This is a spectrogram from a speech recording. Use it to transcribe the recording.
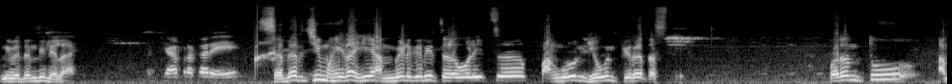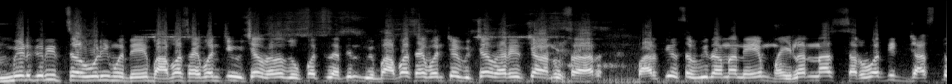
निवेदन दिलेलं आहे. ज्या प्रकारे सदरची महिला ही आंबेडकरी चळवळीचं पांघरून घेऊन फिरत असते. परंतु आंबेडकरी चळवळीमध्ये बाबासाहेबांची विचारधारा जोपासली जातील बाबासाहेबांच्या विचारधारेच्या अनुसार भारतीय संविधानाने महिलांना सर्वाधिक जास्त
